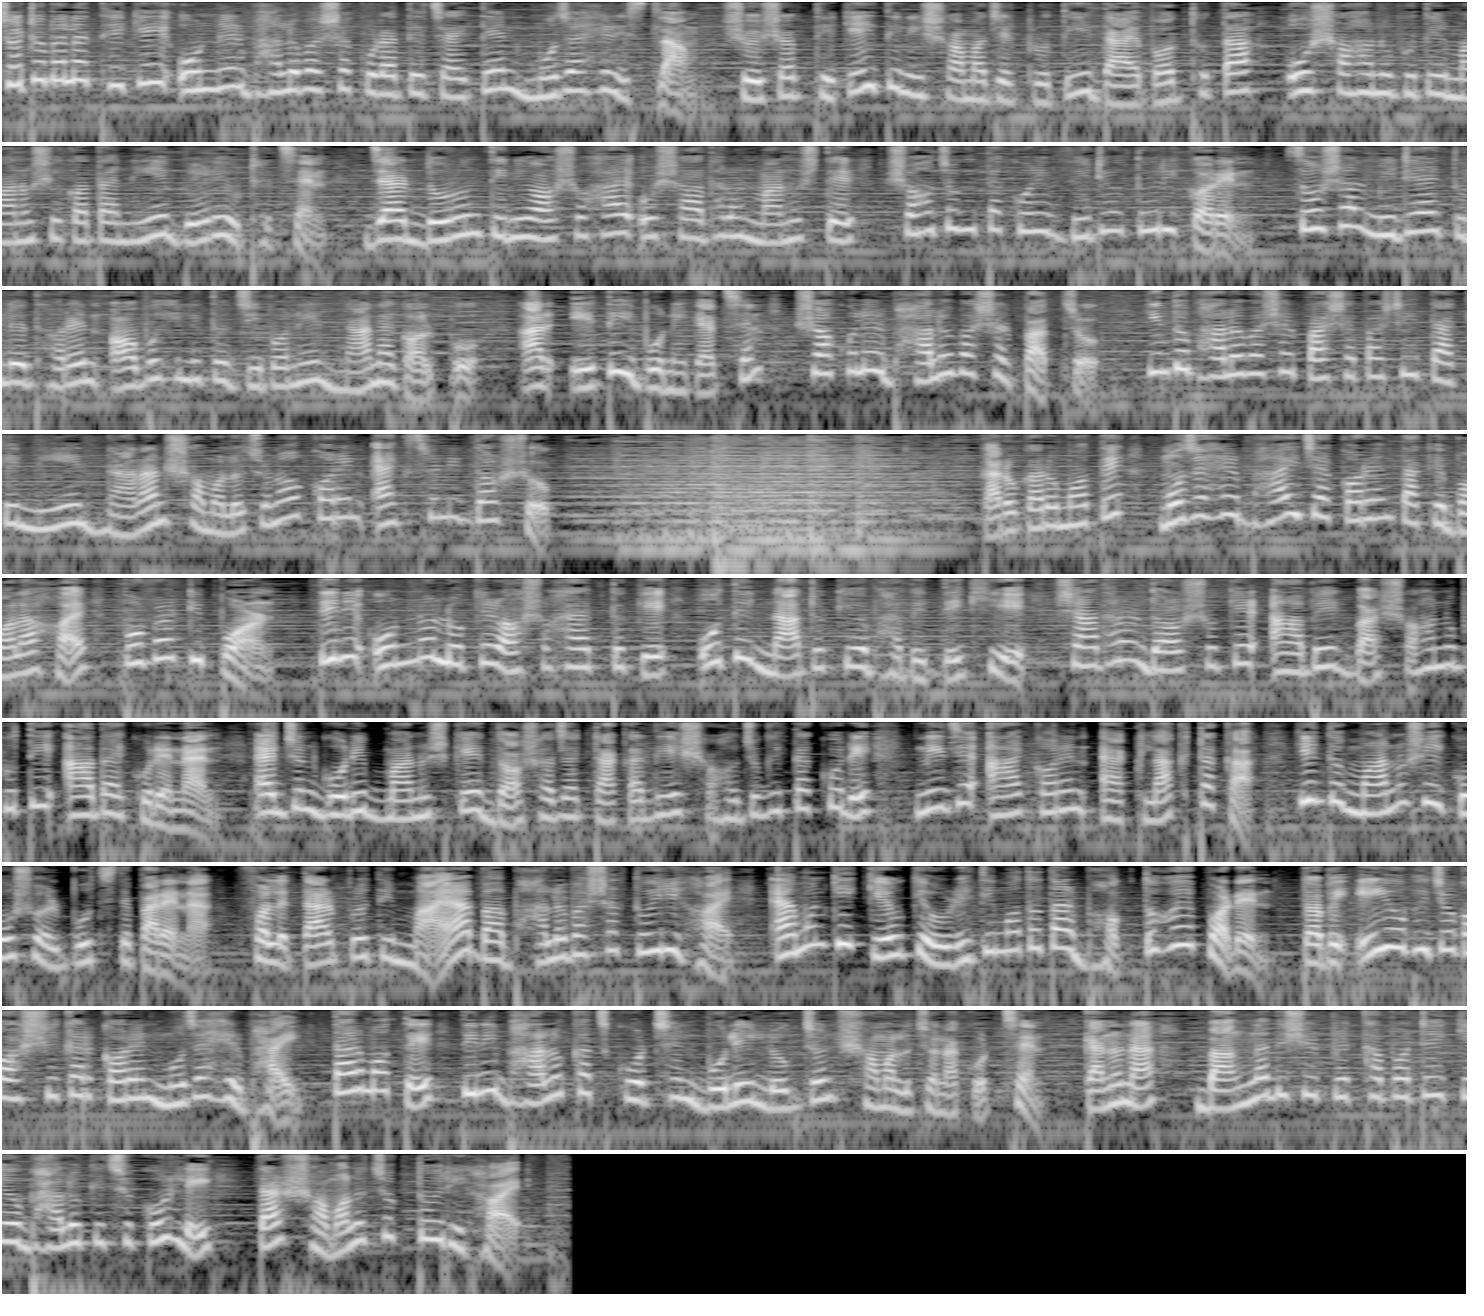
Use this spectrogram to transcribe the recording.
ছোটবেলা থেকেই অন্যের ভালোবাসা কুড়াতে চাইতেন মোজাহের ইসলাম। শৈশব থেকেই তিনি সমাজের প্রতি দায়বদ্ধতা ও সহানুভূতির মানসিকতা নিয়ে বেড়ে উঠেছেন, যার দরুন তিনি অসহায় ও সাধারণ মানুষদের সহযোগিতা করে ভিডিও তৈরি করেন। সোশ্যাল মিডিয়ায় তুলে ধরেন অবহেলিত জীবনের নানা গল্প, আর এতেই বনে গেছেন সকলের ভালোবাসার পাত্র। কিন্তু ভালোবাসার পাশাপাশি তাকে নিয়ে নানান সমালোচনাও করেন এক শ্রেণির দর্শক। কারও কারও মতে মোজাহের ভাই যা করেন তাকে বলা হয় পোভার্টি পর্ন তিনি অন্য লোকের অসহায়ত্বকে অতি নাটকীয়ভাবে দেখিয়ে সাধারণ দর্শকের আবেগ বা সহানুভূতি আদায় করে নেন। একজন গরিব মানুষকে দশ হাজার টাকা দিয়ে সহযোগিতা করে নিজে আয় করেন এক লাখ টাকা, কিন্তু মানুষ এই কৌশল বুঝতে পারে না, ফলে তার প্রতি মায়া বা ভালোবাসা তৈরি হয়, এমনকি কেউ কেউ রীতিমতো তার ভক্ত হয়ে পড়েন। তবে এই অভিযোগ অস্বীকার করেন মোজাহের ভাই। তার মতে, তিনি ভালো কাজ করছেন বলেই লোকজন সমালোচনা করছেন। কেননা, বাংলাদেশের প্রেক্ষাপটে কেউ ভালো কিছু করলেই তার সমালোচক তৈরি হয়।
